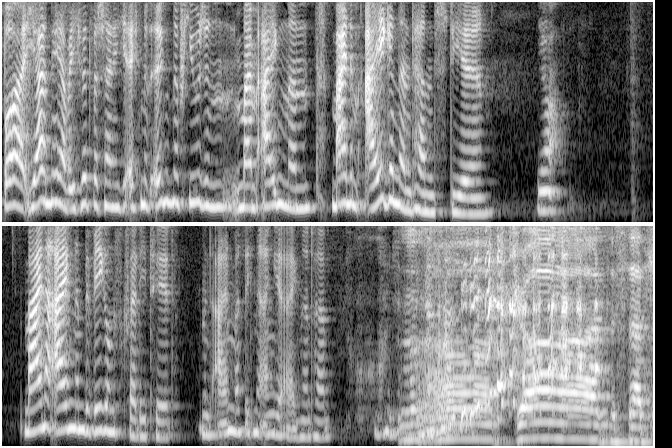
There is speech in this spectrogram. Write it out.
Boah, ja, nee, aber ich würde wahrscheinlich echt mit irgendeiner Fusion meinem eigenen, meinem eigenen Tanzstil. Ja. Meiner eigenen Bewegungsqualität. Mit allem, was ich mir angeeignet habe. Oh Gott, ist das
